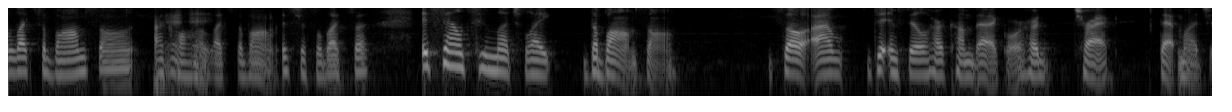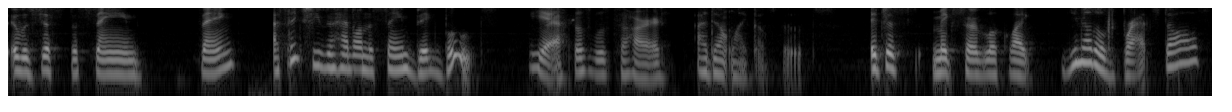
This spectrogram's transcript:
Alexa Bomb song. I call her Alexa Bomb. It's just Alexa. It sounds too much like the Bomb song. So I didn't feel her comeback or her track that much. It was just the same thing. I think she even had on the same big boots. Yeah, those boots are hard. I don't like those boots. It just makes her look like, you know, those Bratz dolls?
